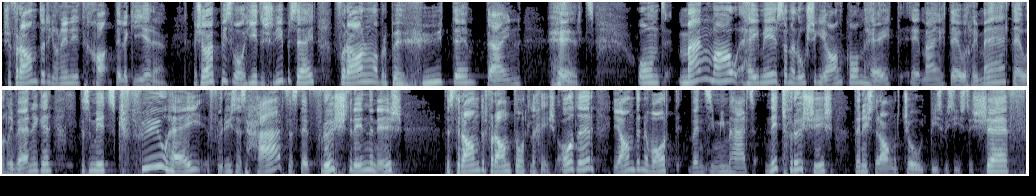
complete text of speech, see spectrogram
Es ist eine Verantwortung, die ich nicht delegieren kann. Es ist etwas, wo hier der Schreiber sagt, vor allem aber behüte dein Herz. Und manchmal haben wir so eine lustige Angewohnheit, äh, manchmal ein bisschen mehr, ein bisschen weniger, dass wir das Gefühl haben, für unser Herz, dass der frisch drinnen ist, dass der andere verantwortlich ist. Oder, in anderen Worten, wenn es in meinem Herz nicht frisch ist, dann ist der andere schuld. Beispielsweise der Chef,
